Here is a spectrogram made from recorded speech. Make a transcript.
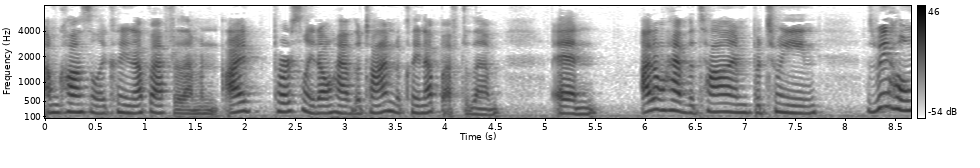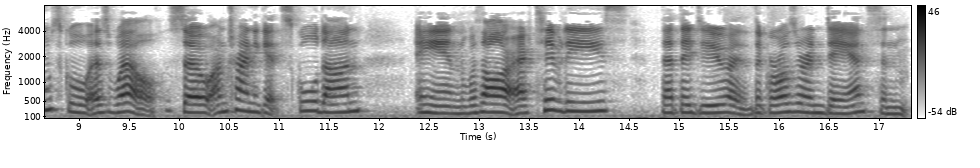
I'm constantly cleaning up after them, and I personally don't have the time to clean up after them, and I don't have the time between because we homeschool as well. So I'm trying to get school done, and with all our activities that they do, uh, the girls are in dance, and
